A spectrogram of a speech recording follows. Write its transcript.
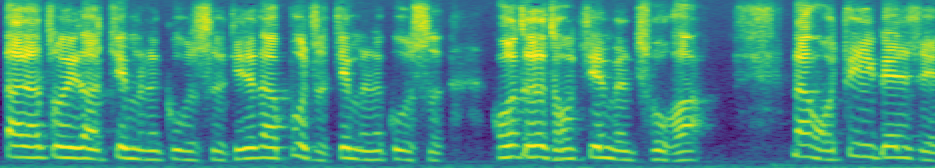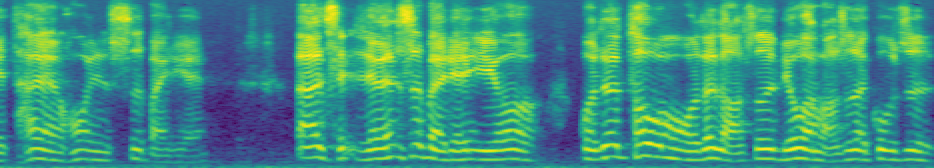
大家注意到进门的故事，其实它不止进门的故事，我只是从进门出发。那我第一篇写台海风云四百年，那写写完四百年以后，我就透过我的老师刘昉老师的故事，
